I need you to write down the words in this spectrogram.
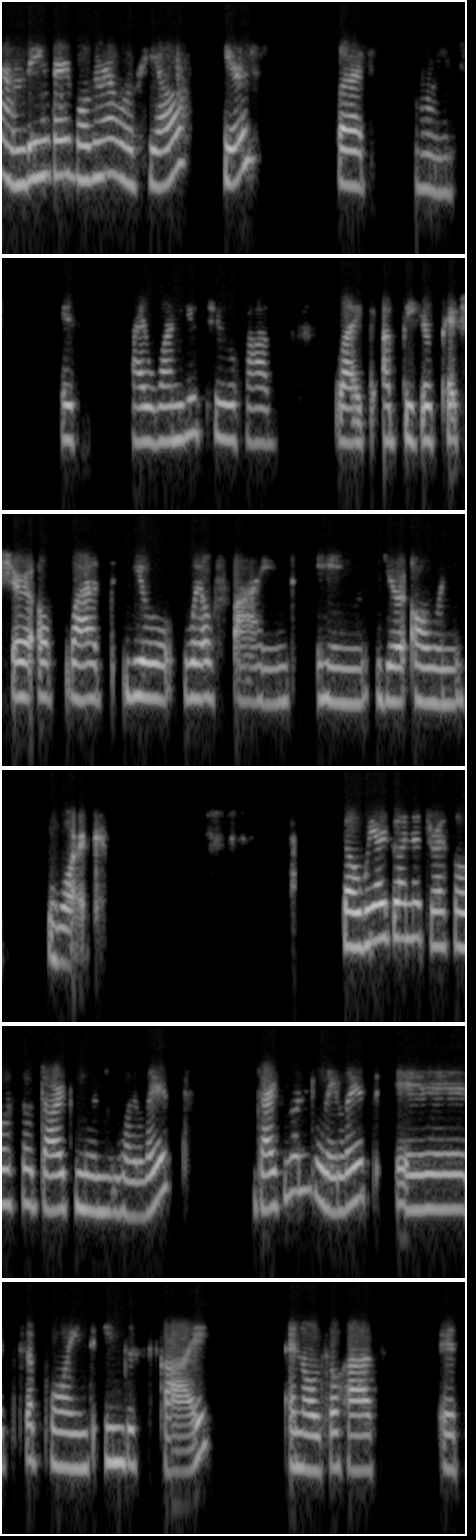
I'm being very vulnerable here, here, but um, it's I want you to have like a bigger picture of what you will find in your own work. So we are going to address also Dark Moon Lilith. Dark Moon Lilith, it's a point in the sky and also has its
